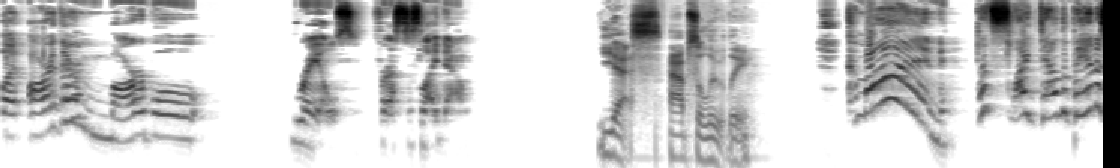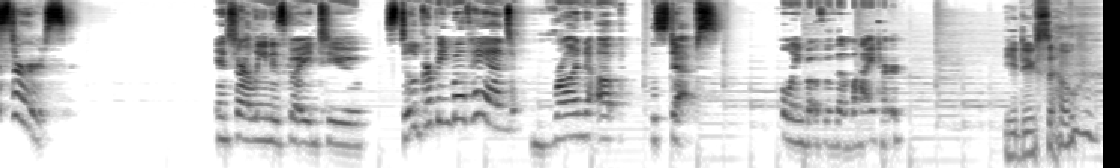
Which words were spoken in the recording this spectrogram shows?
But are there marble rails for us to slide down? Yes, absolutely. Come on! Let's slide down the banisters! And Charlene is going to, still gripping both hands, run up the steps, pulling both of them behind her. You do so.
